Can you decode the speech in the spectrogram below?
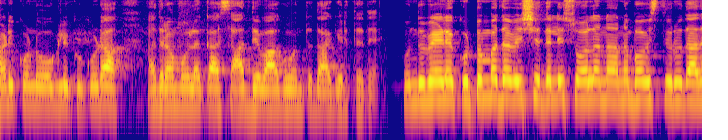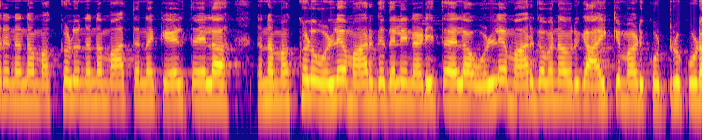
ಮಾಡಿಕೊಂಡು ಹೋಗ್ಲಿಕ್ಕೂ ಕೂಡ ಅದರ ಮೂಲಕ ಸಾಧ್ಯವಾಗುವಂಥದ್ದಾಗಿರ್ತದೆ. ಒಂದು ವೇಳೆ ಕುಟುಂಬದ ವಿಷಯದಲ್ಲಿ ಸೋಲನ್ನು ಅನುಭವಿಸ್ತಿರುವುದಾದರೆ ನನ್ನ ಮಕ್ಕಳು ನನ್ನ ಮಾತನ್ನು ಕೇಳ್ತಾ ಇಲ್ಲ, ನನ್ನ ಮಕ್ಕಳು ಒಳ್ಳೆಯ ಮಾರ್ಗದಲ್ಲಿ ನಡೀತಾ ಇಲ್ಲ ಒಳ್ಳೆಯ ಮಾರ್ಗವನ್ನು ಅವರಿಗೆ ಆಯ್ಕೆ ಮಾಡಿ ಕೊಟ್ಟರು ಕೂಡ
